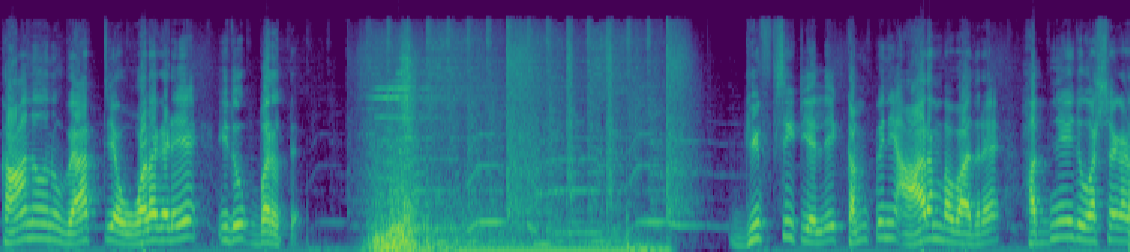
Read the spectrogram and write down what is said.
ಕಾನೂನು ವ್ಯಾಪ್ತಿಯ ಒಳಗಡೆಯೇ ಇದು ಬರುತ್ತೆ. ಗಿಫ್ಟ್ ಸಿಟಿಯಲ್ಲಿ ಕಂಪನಿ ಆರಂಭವಾದರೆ ಹದಿನೈದು ವರ್ಷಗಳ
